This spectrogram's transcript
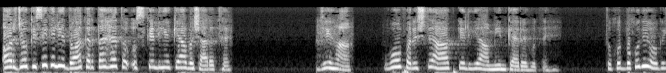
اور جو کسی کے لیے دعا کرتا ہے، تو اس کے لیے کیا بشارت ہے؟ جی ہاں وہ فرشتے آپ کے لیے آمین کہہ رہے ہوتے ہیں۔ تو خود بخود ہی ہو گئی۔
